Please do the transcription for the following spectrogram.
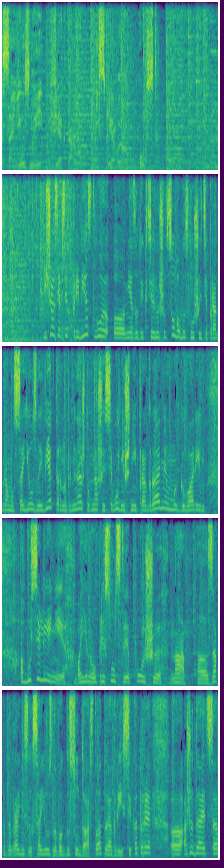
«Союзный вектор» из первых уст. Еще раз я всех приветствую. Э, меня зовут Екатерина Шевцова. Вы слушаете программу «Союзный вектор». Напоминаю, что в нашей сегодняшней программе мы говорим об усилении военного присутствия Польши на э, западных границах союзного государства, той агрессии, которая э, ожидается,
